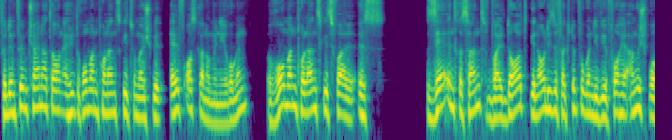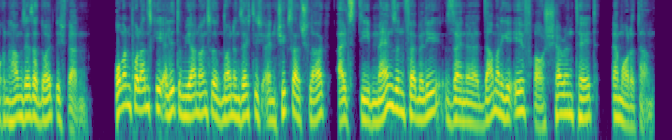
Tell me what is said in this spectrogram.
Für den Film Chinatown erhielt Roman Polanski zum Beispiel elf Oscar-Nominierungen. Roman Polanskis Fall ist sehr interessant, weil dort genau diese Verknüpfungen, die wir vorher angesprochen haben, sehr, sehr deutlich werden. Roman Polanski erlitt im Jahr 1969 einen Schicksalsschlag, als die Manson Family seine damalige Ehefrau Sharon Tate ermordet haben.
